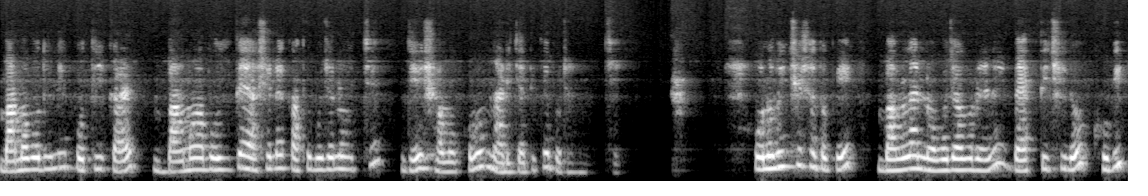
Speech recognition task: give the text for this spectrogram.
বামাবোধিনী পত্রিকার বামা বলতে আসলে কাকে বোঝানো হচ্ছে? যে সমগ্র নারী জাতিকে বোঝানো হচ্ছে। ঊনবিংশ শতকে বাংলার নবজাগরণের ব্যাপ্তি ছিল খুবই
